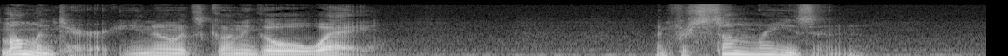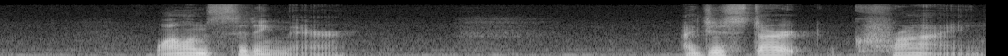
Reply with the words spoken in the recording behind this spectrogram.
momentary. You know it's going to go away. And for some reason, while I'm sitting there, I just start crying.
